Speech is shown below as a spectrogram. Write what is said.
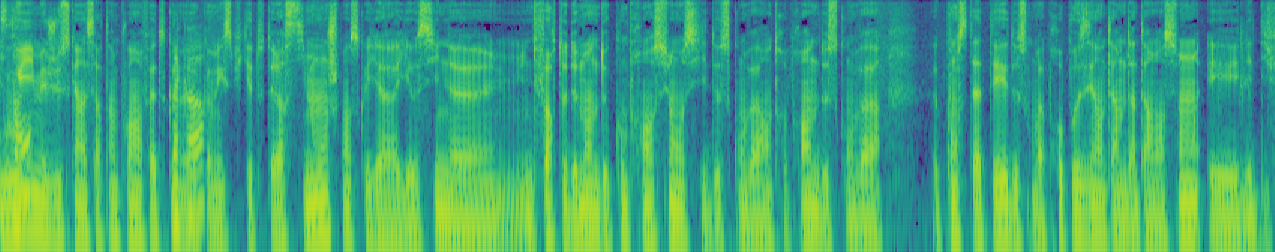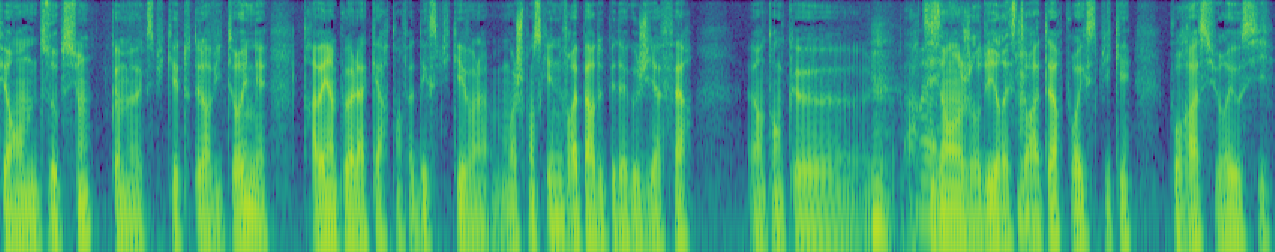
Ben, oui, mais jusqu'à un certain point en fait, comme, comme expliquait tout à l'heure Simon, je pense qu'il y, y, a aussi une, une, forte demande de compréhension aussi de ce qu'on va entreprendre, de ce qu'on va constater, de ce qu'on va proposer en termes d'intervention et les différentes options, comme expliquait tout à l'heure Victorine travailler un peu à la carte, en fait, d'expliquer. Voilà. Moi, je pense qu'il y a une vraie part de pédagogie à faire euh, en tant qu'artisan mmh. aujourd'hui, restaurateur, pour expliquer, pour rassurer aussi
